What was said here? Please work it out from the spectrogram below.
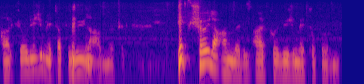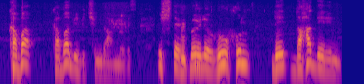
Arkeoloji metaforuyla anlatır. Hep şöyle anlarız arkeoloji metaforunu. Kaba kaba bir biçimde anlarız. İşte böyle ruhun de, daha derin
